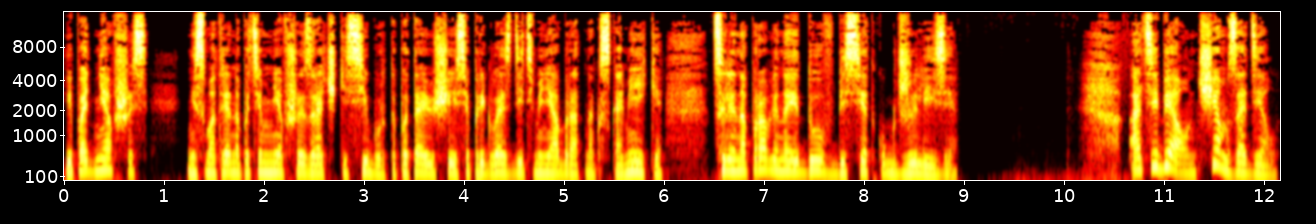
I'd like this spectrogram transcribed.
и, поднявшись, несмотря на потемневшие зрачки Сибурта, пытающиеся пригвоздить меня обратно к скамейке, целенаправленно иду в беседку к Джилизе. «А тебя он чем задел?»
